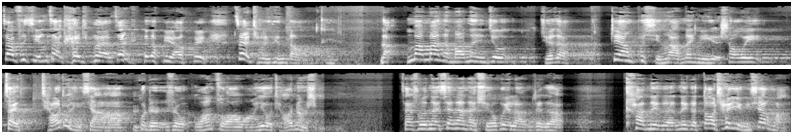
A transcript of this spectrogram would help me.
再不行再开出来，再开到原位，再重新倒。对。那慢慢的嘛，那你就觉得这样不行了，那你稍微再调整一下啊，或者是往左啊往右调整什么。再说呢，现在呢学会了这个看那个那个倒车影像嘛，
